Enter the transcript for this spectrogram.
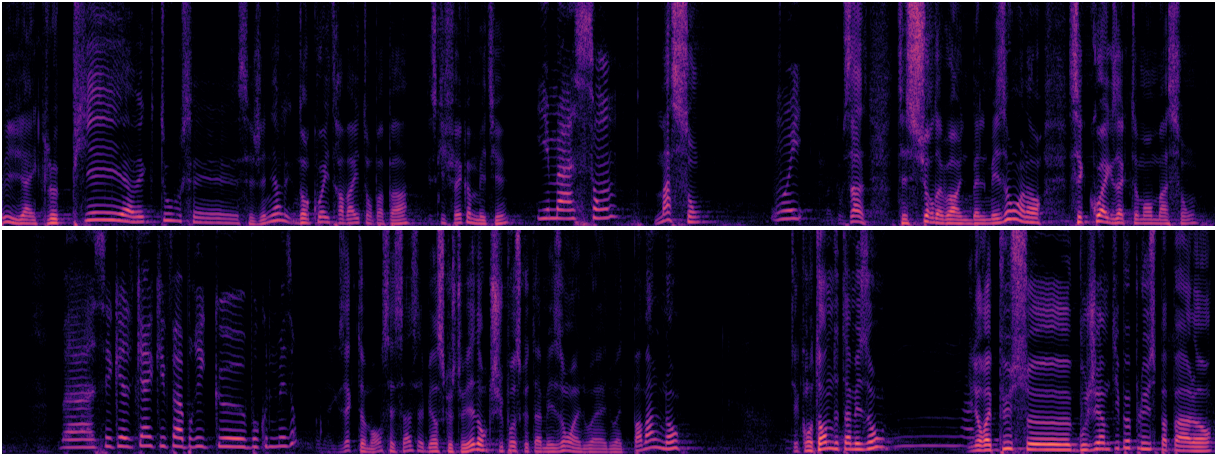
il vient avec le pied, avec tout, c'est c'est génial. Dans quoi il travaille, ton papa? Qu'est-ce qu'il fait comme métier? Il est maçon. Maçon. Oui. Comme ça, tu es sûr d'avoir une belle maison, alors? C'est quoi exactement maçon? Bah, c'est quelqu'un qui fabrique euh, beaucoup de maisons. Exactement, c'est ça, c'est bien ce que je te disais. Donc je suppose que ta maison, elle doit, elle doit être pas mal, non? Tu es contente de ta maison? Il aurait pu se bouger un petit peu plus, papa, alors?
